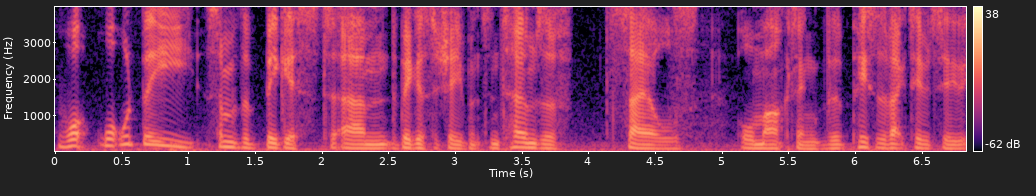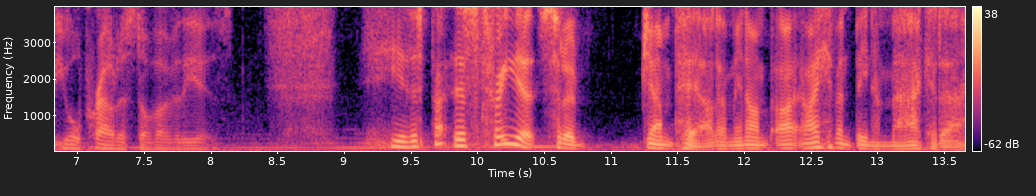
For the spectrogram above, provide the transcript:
what what would be some of the biggest um, the biggest achievements in terms of sales or marketing, the pieces of activity that you're proudest of over the years? Yeah, there's there's three that sort of jump out. I mean, I'm, I, I haven't been a marketer.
